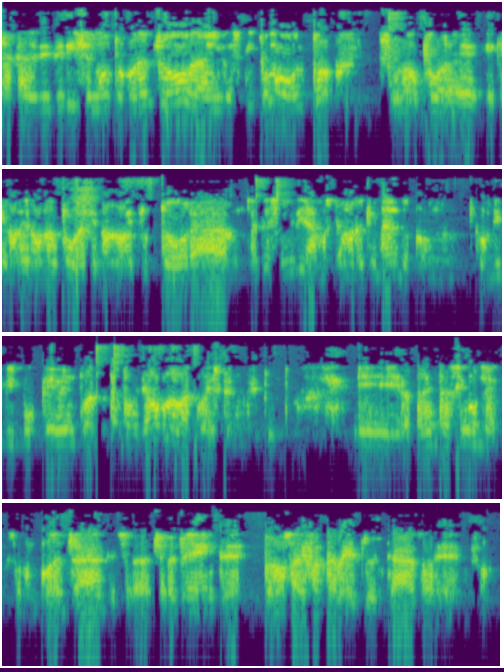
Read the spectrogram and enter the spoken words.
la casa editrice molto coraggiosa, ha investito molto su un autore che non era un autore, che non lo è tuttora. Adesso vediamo, stiamo ragionando con, con BB Book eventualmente, vediamo come va questo innanzitutto. E la presentazione insomma, incoraggiante, c'era, c'era gente, però sai, fatta reggio in casa. E, insomma,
